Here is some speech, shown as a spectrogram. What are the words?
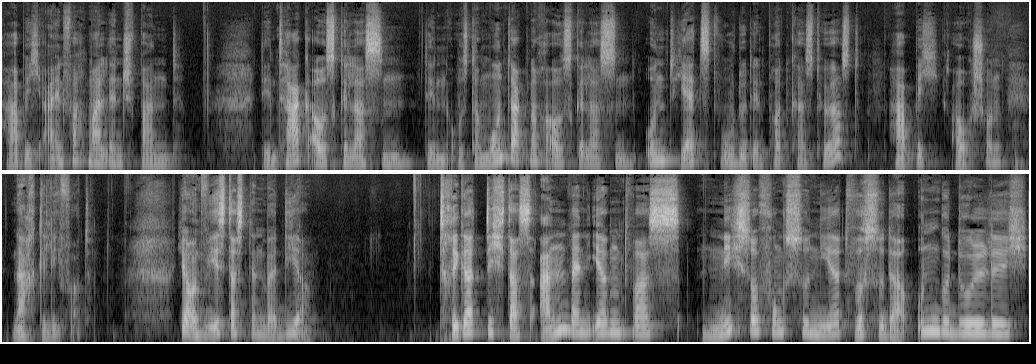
habe ich einfach mal entspannt den Tag ausgelassen, den Ostermontag noch ausgelassen und jetzt, wo du den Podcast hörst, habe ich auch schon nachgeliefert. Ja, und wie ist das denn bei dir? Triggert dich das an, wenn irgendwas nicht so funktioniert? Wirst du da ungeduldig,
